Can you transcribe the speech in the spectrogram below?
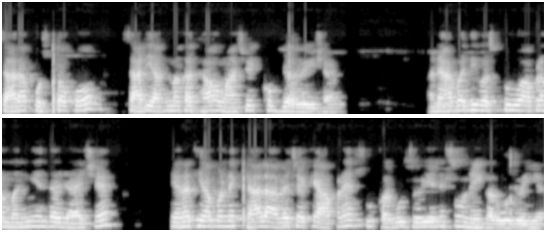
સારા પુસ્તકો, સારી આત્મકથાઓ વાંચવી ખૂબ જરૂરી છે. અને આ બધી વસ્તુઓ આપણા મનની અંદર જાય છે. તેનાથી આપણને ખ્યાલ આવે છે કે આપણે શું કરવું જોઈએ અને શું નહીં કરવું જોઈએ.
